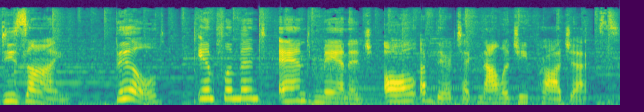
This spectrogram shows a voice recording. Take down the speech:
design, build, implement, and manage all of their technology projects.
